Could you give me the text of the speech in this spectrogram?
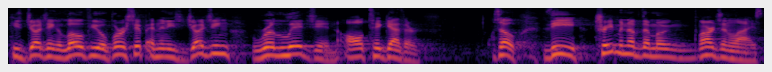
he's judging a low view of worship, and then he's judging religion altogether. So, the treatment of the marginalized.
